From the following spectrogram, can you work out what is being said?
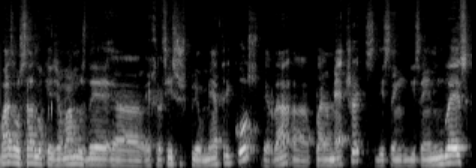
vas a usar lo que llamamos de uh, ejercicios pliométricos, ¿verdad? Uh, plyometrics, dicen, dicen en inglés,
